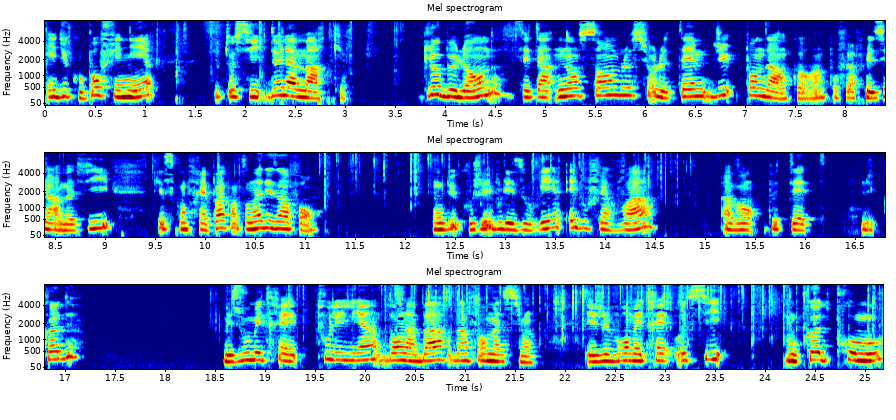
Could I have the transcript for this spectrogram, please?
Et du coup, pour finir, c'est aussi de la marque Globeland. C'est un ensemble sur le thème du panda encore, hein, pour faire plaisir à ma fille. Qu'est-ce qu'on ferait pas quand on a des enfants? Donc du coup, je vais vous les ouvrir et vous faire voir avant peut-être les codes. Mais je vous mettrai tous les liens dans la barre d'informations. Et je vous remettrai aussi mon code promo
